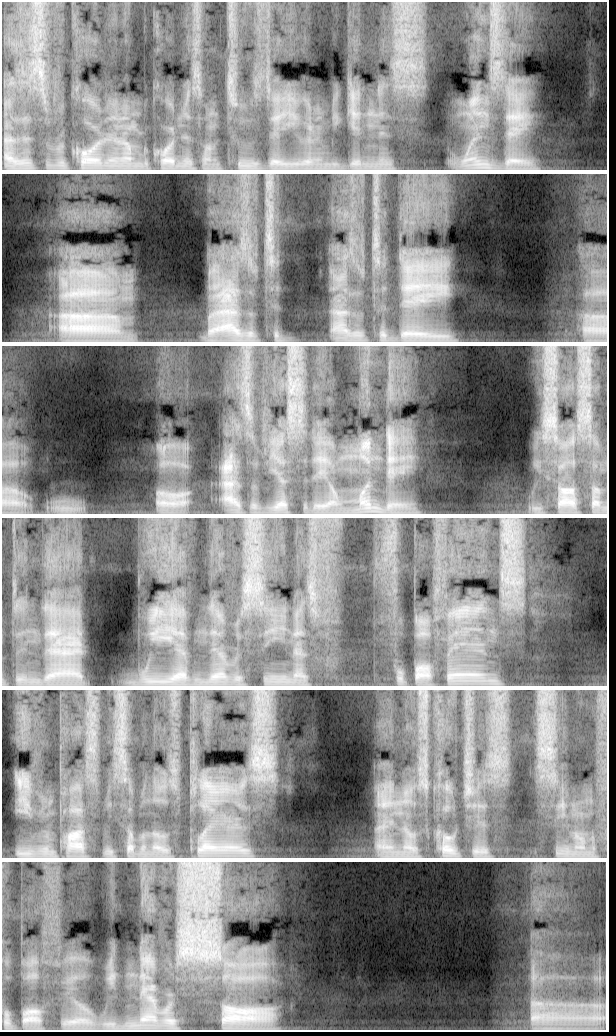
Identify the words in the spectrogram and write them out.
as this is recording, I'm recording this on Tuesday. You're gonna be getting this Wednesday. Um, but as of to as of today, uh, or as of yesterday on Monday, we saw something that we have never seen as f- football fans, even possibly some of those players and those coaches seen on the football field. We never saw uh,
